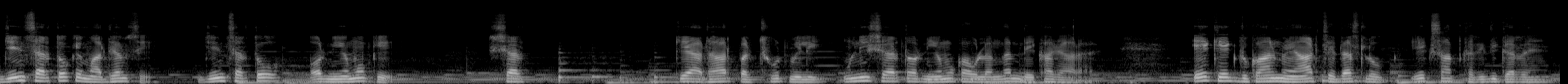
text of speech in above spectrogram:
जिन शर्तों के माध्यम से, जिन शर्तों और नियमों के शर्त के आधार पर छूट मिली, उन्हीं शर्त और नियमों का उल्लंघन देखा जा रहा है। एक एक दुकान में आठ से दस लोग एक साथ खरीदी कर रहे हैं।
